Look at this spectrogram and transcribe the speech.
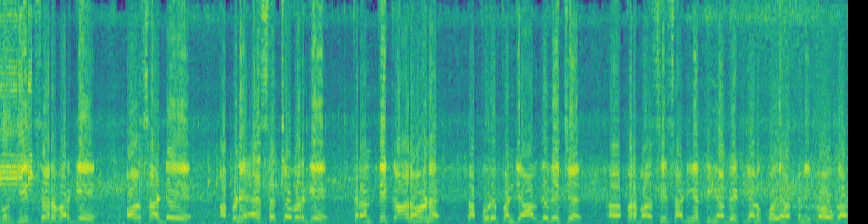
ਗੁਰਜੀਤ ਸਰ ਵਰਗੇ ਔਰ ਸਾਡੇ ਆਪਣੇ ਐਸਐਚਓ ਵਰਗੇ ਕ੍ਰਾਂਤੀਕਾਰ ਹੋਣ, ਤਾਂ ਪੂਰੇ ਪੰਜਾਬ ਦੇ ਵਿੱਚ ਪ੍ਰਵਾਸੀ ਸਾਡੀਆਂ ਧੀਆਂ ਬੇਟੀਆਂ ਨੂੰ ਕੋਈ ਹੱਕ ਨਹੀਂ ਪਾਊਗਾ।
